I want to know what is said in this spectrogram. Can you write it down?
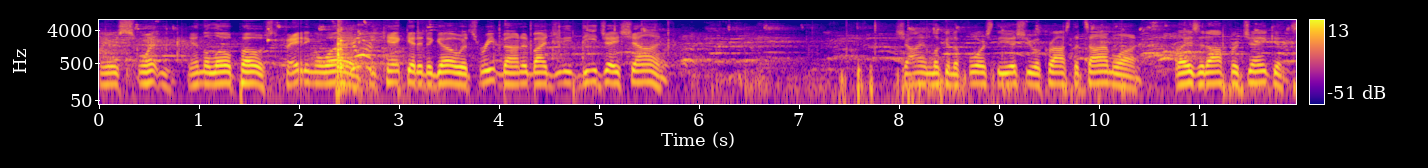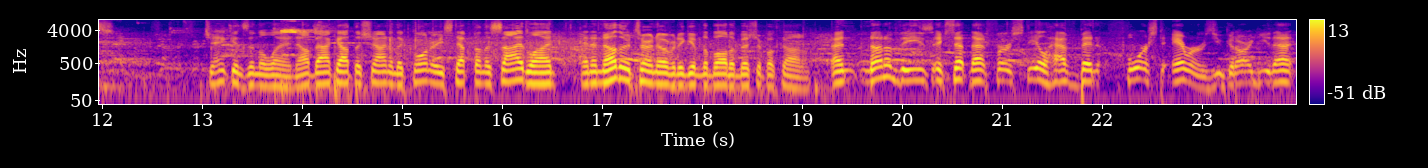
Here's Swinton in the low post, fading away. He can't get it to go. It's rebounded by DJ Shine. Shine looking to force the issue across the timeline. Lays it off for Jenkins. Jenkins in the lane. Now back out the shine in the corner. He stepped on the sideline, and another turnover to give the ball to Bishop O'Connell. And none of these, except that first steal, have been forced errors. You could argue that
